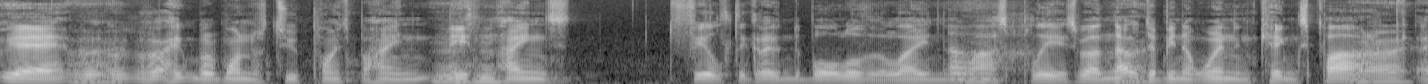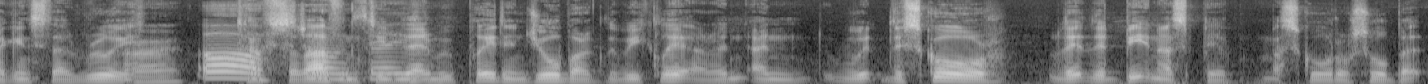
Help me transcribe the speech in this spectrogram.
yeah, Uh-huh. we- I think we're one or two points behind. Mhm. Nathan Hines failed to ground the ball over the line in the Oh. last play as well, and that would have been a win in Kings Park Aye. against a really Aye. Oh, tough South strong African team. Then we played in Joburg the week later, and, and w- the score they, they'd beaten us by a score or so, but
